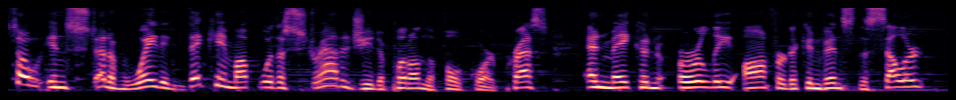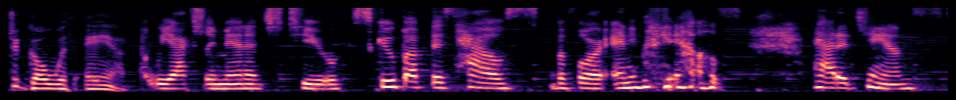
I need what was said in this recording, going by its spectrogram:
So instead of waiting, they came up with a strategy to put on the full court press and make an early offer to convince the seller to go with Ann. We actually managed to scoop up this house before anybody else had a chance.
